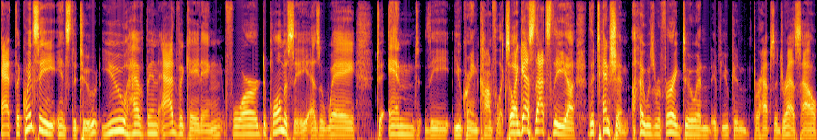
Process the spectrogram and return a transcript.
at the Quincy Institute, you have been advocating for diplomacy as a way to end the Ukraine conflict. So I guess that's the uh, the tension I was referring to, and if you can perhaps address how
